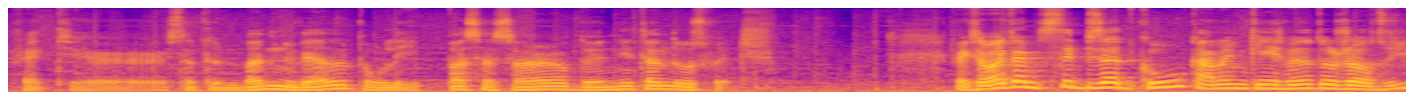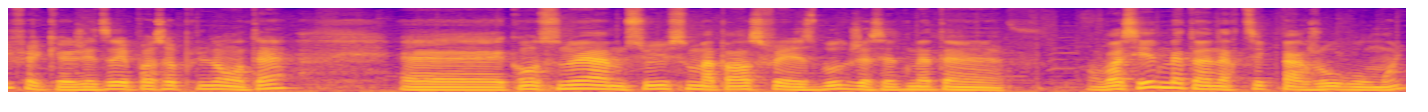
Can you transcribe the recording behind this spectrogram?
Fait que euh, c'est une bonne nouvelle pour les possesseurs de Nintendo Switch. Fait que ça va être un petit épisode court, quand même 15 minutes aujourd'hui. Fait que je dirais pas ça plus longtemps. Euh, continuez à me suivre sur ma page Facebook. J'essaie de mettre un. On va essayer de mettre un article par jour au moins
